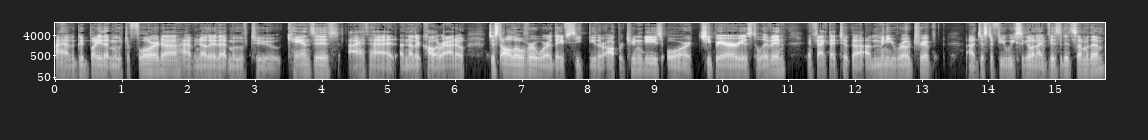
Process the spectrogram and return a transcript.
I have a good buddy that moved to Florida. I have another that moved to Kansas. I have had another Colorado, just all over where they've seeked either opportunities or cheaper areas to live in. In fact, I took a, a mini road trip uh, just a few weeks ago and I visited some of them.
